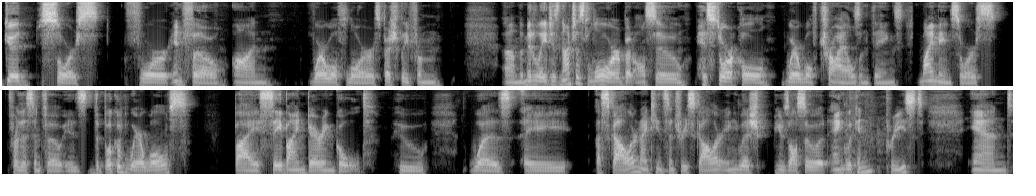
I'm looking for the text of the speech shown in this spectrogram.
good source for info on werewolf lore, especially from um, the Middle Ages, not just lore, but also historical werewolf trials and things. My main source for this info is The Book of Werewolves by Sabine Baring-Gould, who was a a scholar, 19th century scholar, English. He was also an Anglican priest, and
